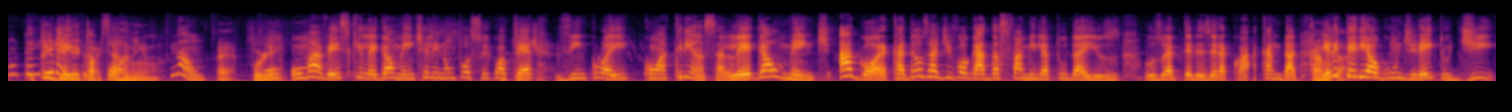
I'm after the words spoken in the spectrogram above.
não tem Não tem direito, direito a Marcelo. porra nenhuma. Não. É, por lei. Um- uma vez que legalmente ele não possui qualquer Entendi. vínculo aí com a criança. Legalmente. Agora, cadê os advogados das famílias tudo aí, os, os web TVzeira ca- candidato? Candidato. Ele teria algum direito de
